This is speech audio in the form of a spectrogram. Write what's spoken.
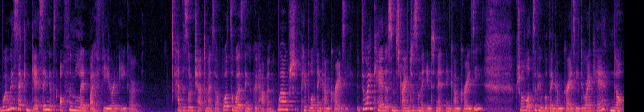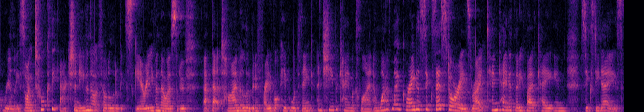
when we're second guessing, it's often led by fear and ego. Had this little chat to myself. What's the worst thing that could happen? Well, people will think I'm crazy. But do I care that some strangers on the internet think I'm crazy? I'm sure lots of people think I'm crazy. Do I care? Not really. So I took the action, even though it felt a little bit scary, even though I was sort of at that time a little bit afraid of what people would think. And she became a client. And one of my greatest success stories, right? 10K to 35K in 60 days.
